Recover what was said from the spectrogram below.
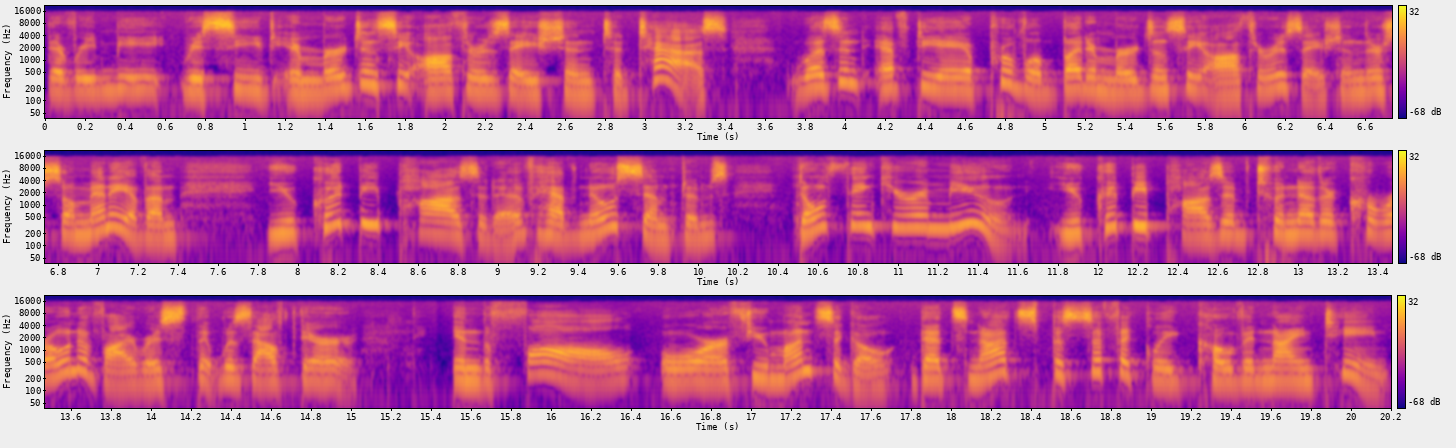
that re- received emergency authorization to test, wasn't FDA approval, but emergency authorization, there's so many of them, you could be positive, have no symptoms, don't think you're immune. You could be positive to another coronavirus that was out there in the fall or a few months ago. That's not specifically COVID 19.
